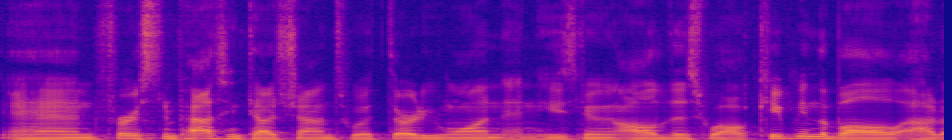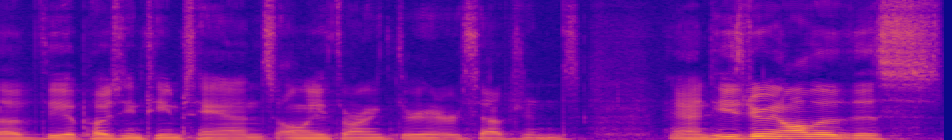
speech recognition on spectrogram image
and first in passing touchdowns with 31, and he's doing all of this while keeping the ball out of the opposing team's hands, only throwing three interceptions. And he's doing all of this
